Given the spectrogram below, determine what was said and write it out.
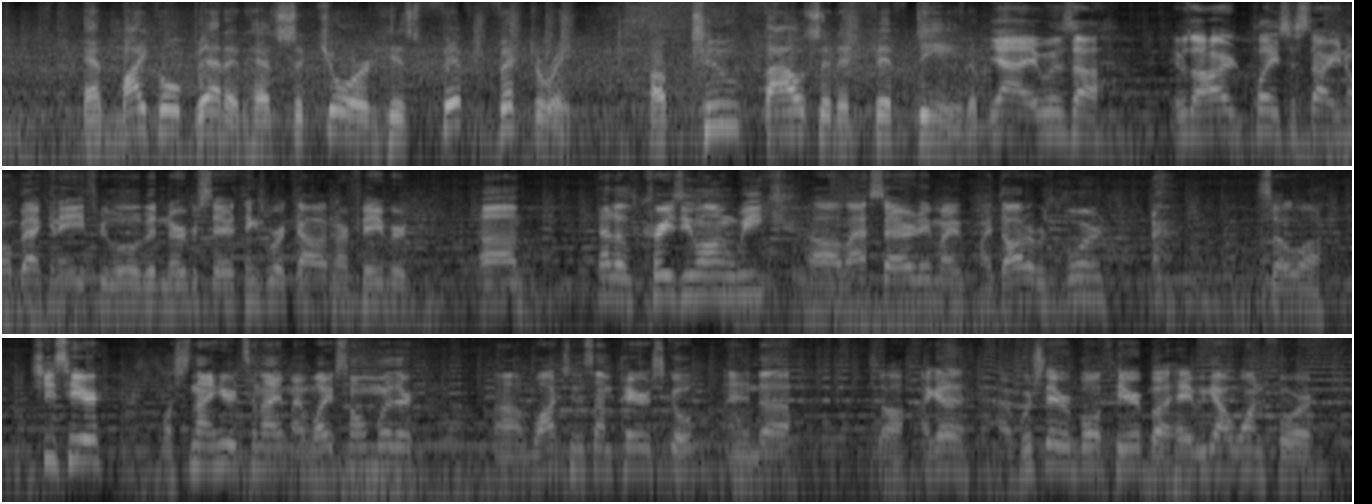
and Michael Bennett has secured his fifth victory of 2015. Yeah, it was uh, it was a hard place to start. You know, back in eighth, we were a little bit nervous there. Things worked out in our favor. Um, had a crazy long week. Uh, last Saturday, my, my daughter was born. so uh, she's here. Well, she's not here tonight. My wife's home with her, uh, watching this on Periscope. And uh, so I gotta. I wish they were both here, but hey, we got one for her.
